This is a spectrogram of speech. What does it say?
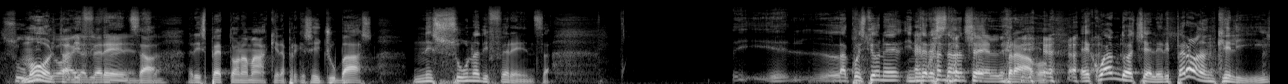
Subito molta differenza, differenza. rispetto a una macchina, perché sei giù basso, nessuna differenza. La questione interessante, acceleri. bravo, è quando acceleri, però anche lì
